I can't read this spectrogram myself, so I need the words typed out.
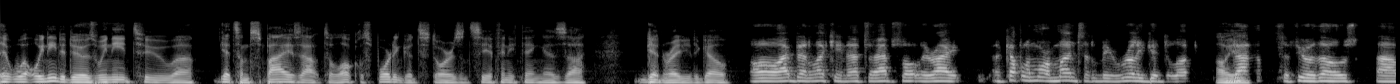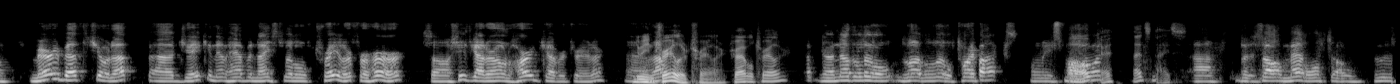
it, what we need to do is we need to uh, get some spies out to local sporting goods stores and see if anything is uh, getting ready to go. Oh, I've been looking. That's absolutely right. A couple of more months, it'll be really good to look. Oh yeah, Got a few of those. Um, Mary Beth showed up. Uh, Jake and them have a nice little trailer for her. So she's got her own hardcover trailer. Uh, you mean that- trailer, trailer, travel trailer? Another little, little, little toy box, only a small Oh, one. okay, that's nice. Uh, but it's all metal, so it was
